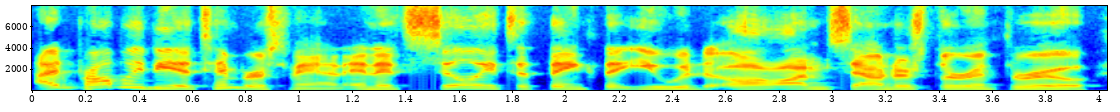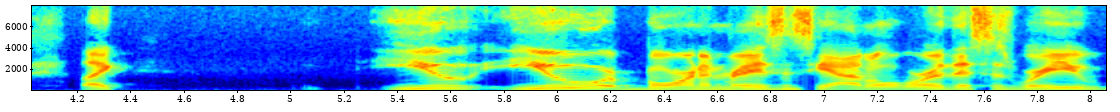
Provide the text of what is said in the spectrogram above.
I'd probably be a Timbers fan. And it's silly to think that you would oh I'm Sounders through and through. Like you you were born and raised in Seattle, or this is where you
